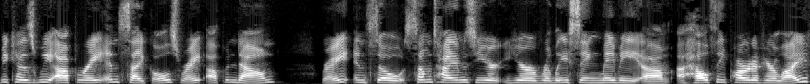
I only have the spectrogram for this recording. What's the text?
because we operate in cycles, right? Up and down, right? And so sometimes you're, you're releasing maybe um, a healthy part of your life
